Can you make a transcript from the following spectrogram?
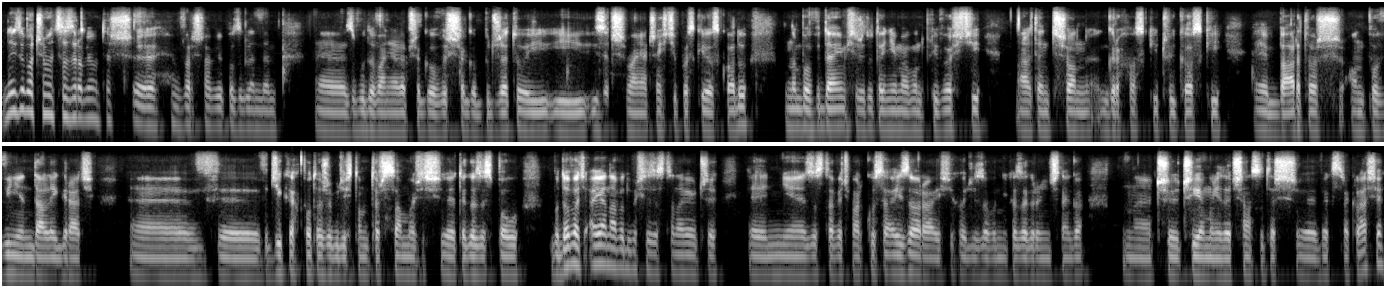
No i zobaczymy, co zrobią też w Warszawie pod względem zbudowania lepszego, wyższego budżetu i, i, i zatrzymania części polskiego składu, no bo wydaje mi się, że tutaj nie ma wątpliwości, ale ten trzon Grochowski, Czujkowski, e, Bartosz, on powinien dalej grać e, w, w dzikach po to, żeby gdzieś tą tożsamość e, tego zespołu budować, a ja nawet bym się zastanawiał, czy nie zostawiać Markusa Eizora, jeśli chodzi o zawodnika zagranicznego, czy, czy jemu nie dać szansy też w Ekstraklasie.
